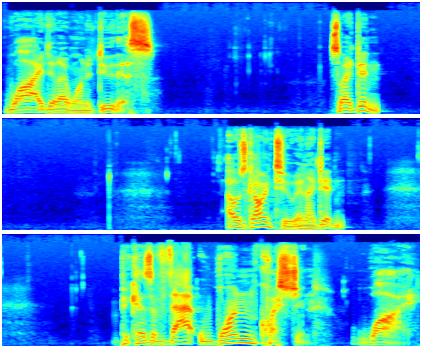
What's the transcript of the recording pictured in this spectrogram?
Why did I want to do this? So I didn't. I was going to, and I didn't because of that one question. Why?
